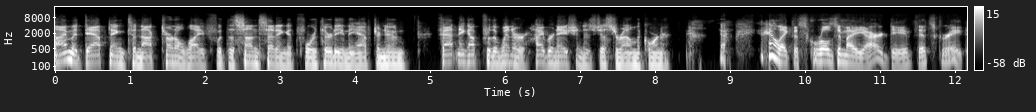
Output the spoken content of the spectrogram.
I'm adapting to nocturnal life with the sun setting at 4:30 in the afternoon, fattening up for the winter. Hibernation is just around the corner. You're kind of like the squirrels in my yard, Dave. That's great.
